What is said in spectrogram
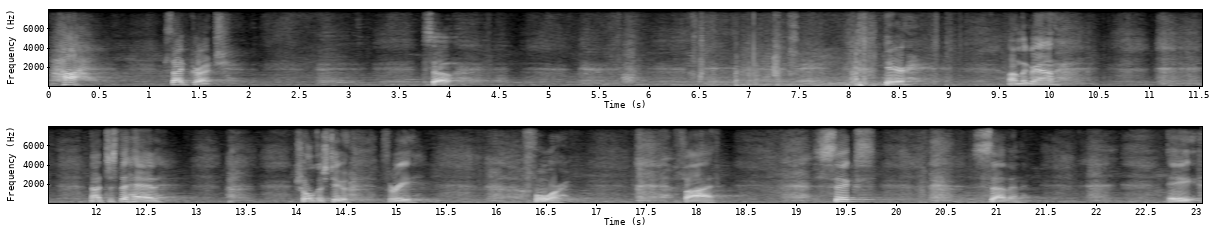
Ha! Side crunch. So, here. On the ground, not just the head, shoulders too. Three, four, five, six, seven, eight,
